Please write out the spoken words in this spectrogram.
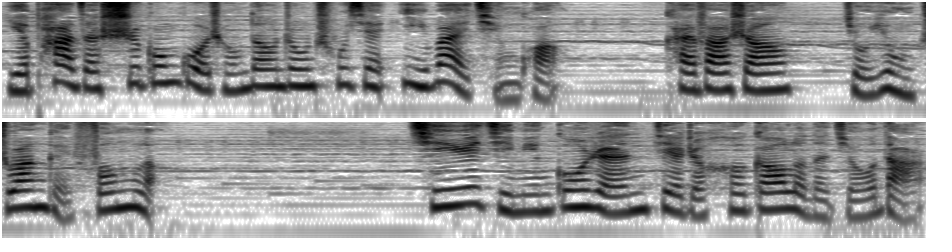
也怕在施工过程当中出现意外情况，开发商就用砖给封了。其余几名工人借着喝高了的酒胆，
